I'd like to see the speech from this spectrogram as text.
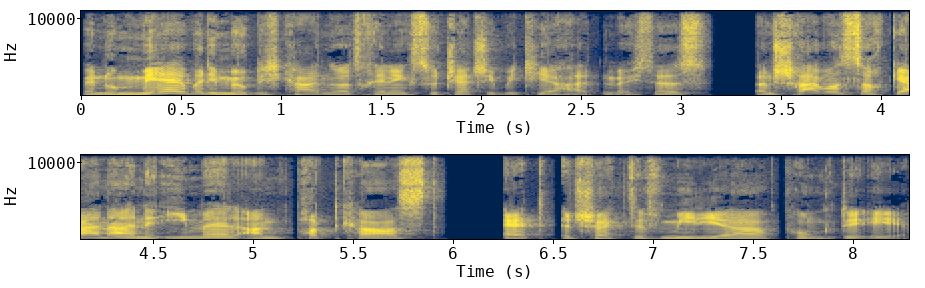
Wenn du mehr über die Möglichkeiten oder Trainings zu ChatGPT erhalten möchtest, dann schreib uns doch gerne eine E-Mail an podcast at attractivemedia.de.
